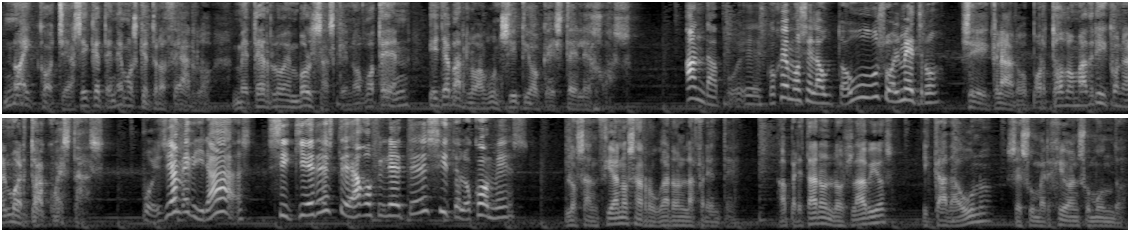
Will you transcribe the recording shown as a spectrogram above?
No hay coche, así que tenemos que trocearlo, meterlo en bolsas que no goteen y llevarlo a algún sitio que esté lejos. Anda, pues cogemos el autobús o el metro. Sí, claro, por todo Madrid con el muerto a cuestas. Pues ya me dirás. Si quieres te hago filetes y te lo comes. Los ancianos arrugaron la frente, apretaron los labios y cada uno se sumergió en su mundo.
